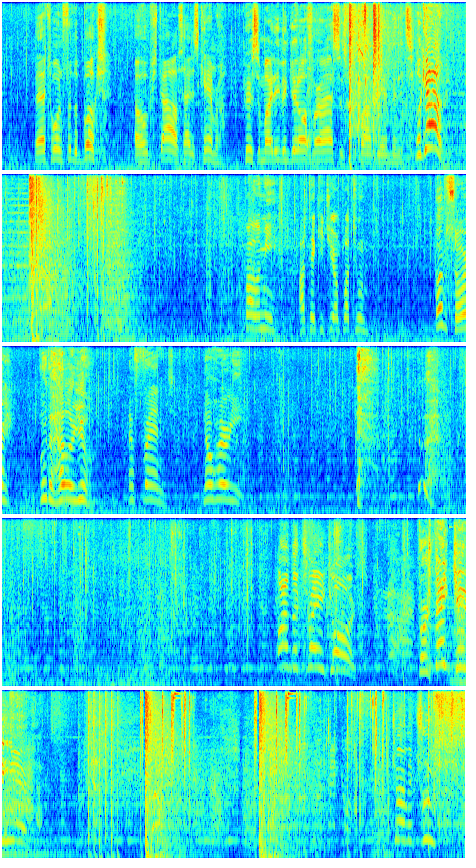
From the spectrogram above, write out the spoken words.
That's one for the books. I hope Stiles had his camera. Pierson might even get off our asses for five damn minutes. Look out! Follow me. I'll take you to your platoon. I'm sorry. Who the hell are you? A friend. No hurry. On the train cars! First aid kit here! German troops!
